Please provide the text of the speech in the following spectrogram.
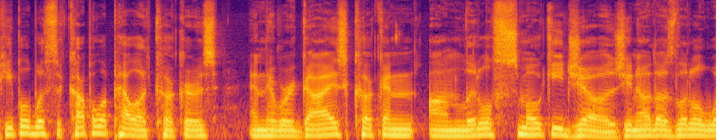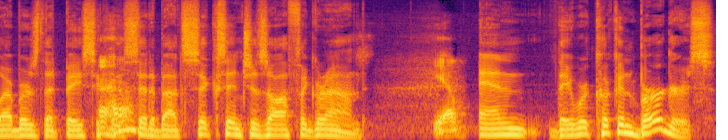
people with a couple of pellet cookers, and there were guys cooking on little smoky joes. You know those little Webers that basically uh-huh. sit about six inches off the ground. Yep. And they were cooking burgers.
